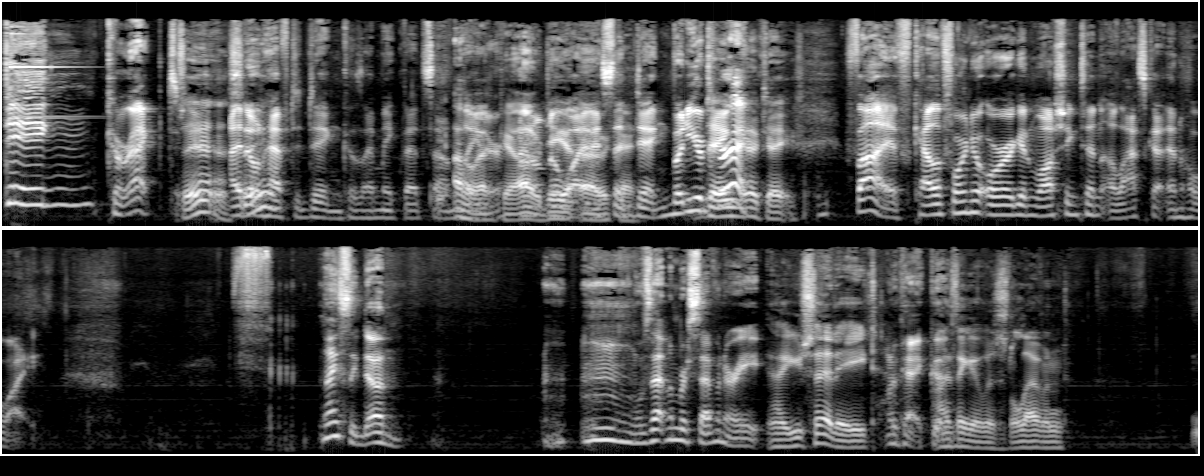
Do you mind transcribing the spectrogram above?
Ding! Correct. Yeah, I don't have to ding because I make that sound Oh, later. okay. I Oh, don't know dear. why I Okay. said ding, but you're Ding, correct. Okay. Five: California, Oregon, Washington, Alaska, and Hawaii. Nicely done. Was that number seven or eight? Now you said eight. Okay, good. I think it was eleven.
